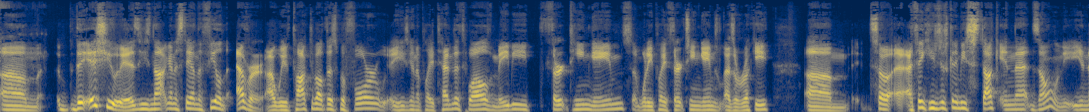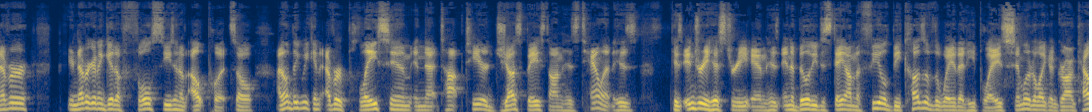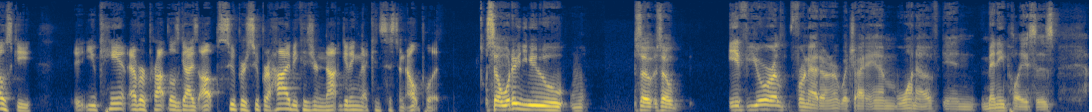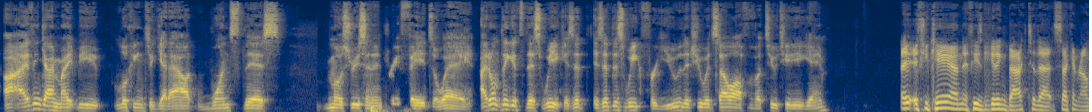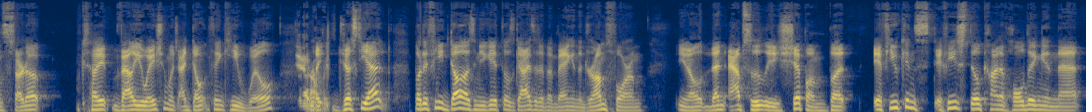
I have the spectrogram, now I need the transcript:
Um, the issue is he's not going to stay on the field ever. Uh, we've talked about this before. He's going to play 10 to 12, maybe 13 games. Would he play 13 games as a rookie? Um, so I think he's just going to be stuck in that zone. You're never you're never going to get a full season of output. So I don't think we can ever place him in that top tier just based on his talent. His his injury history and his inability to stay on the field because of the way that he plays, similar to like a Gronkowski, you can't ever prop those guys up super, super high because you're not getting that consistent output. So, what are you? So, so if you're a Fournette owner, which I am one of in many places, I think I might be looking to get out once this most recent injury fades away. I don't think it's this week. Is it? Is it this week for you that you would sell off of a two TD game? If you can, if he's getting back to that second round startup type valuation, which I don't think he will, yeah, like just yet. But if he does, and you get those guys that have been banging the drums for him, you know, then absolutely ship him. But if you can, if he's still kind of holding in that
